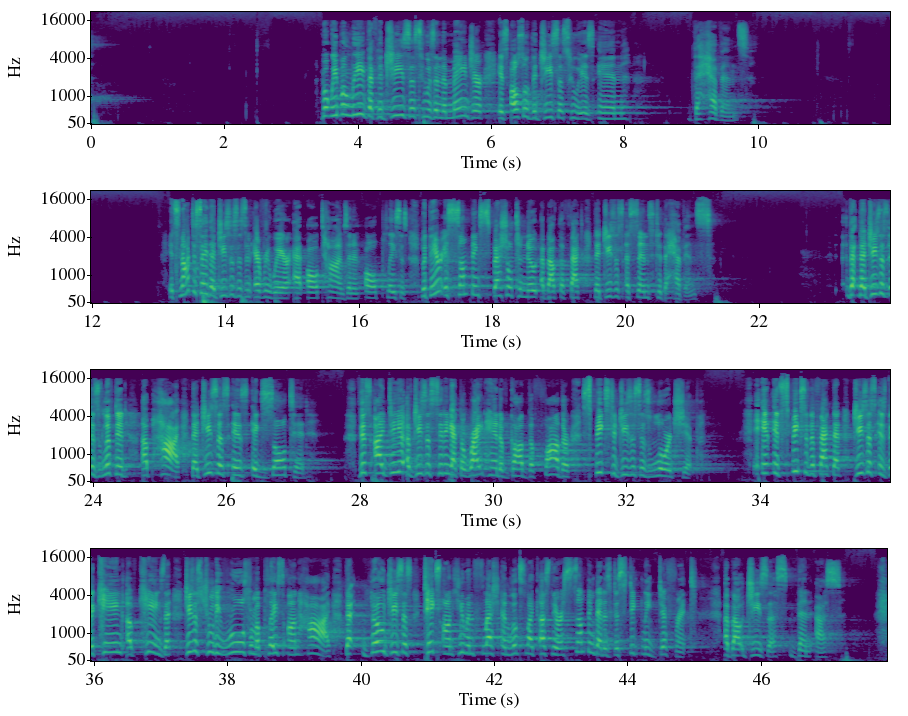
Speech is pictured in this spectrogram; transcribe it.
But we believe that the Jesus who is in the manger is also the Jesus who is in the heavens. It's not to say that Jesus isn't everywhere at all times and in all places, but there is something special to note about the fact that Jesus ascends to the heavens. That, that Jesus is lifted up high, that Jesus is exalted. This idea of Jesus sitting at the right hand of God the Father speaks to Jesus' lordship. It, it, speaks to the fact that Jesus is the King of kings, that Jesus truly rules from a place on high, that though Jesus takes on human flesh and looks like us, there is something that is distinctly different about Jesus than us.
